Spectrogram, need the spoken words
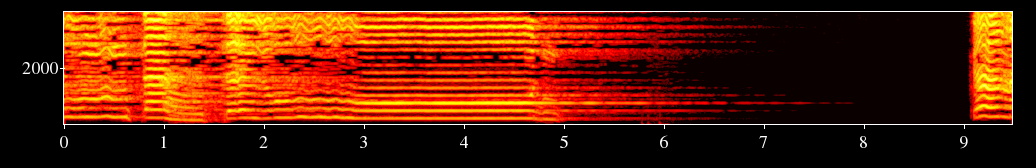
ولعلكم تهتدون كما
